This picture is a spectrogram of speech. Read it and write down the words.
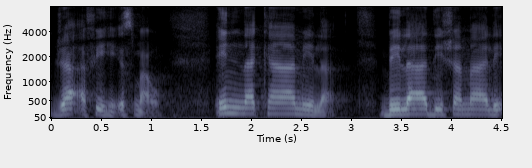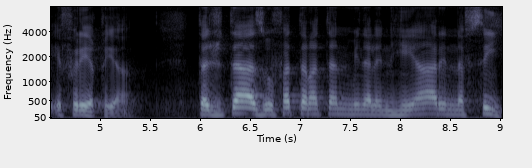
جاء فيه اسمعوا. إن كامل بلاد شمال إفريقيا تجتاز فترة من الانهيار النفسي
